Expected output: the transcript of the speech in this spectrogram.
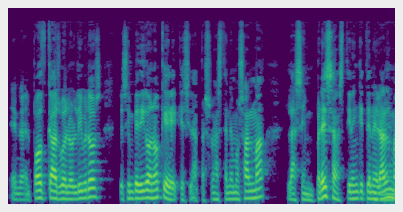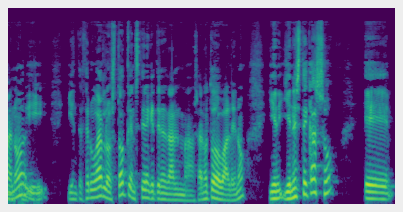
el podcast o en los libros, yo siempre digo, ¿no? Que, si las personas tenemos alma, las empresas tienen que tener alma, ¿no? Y, en tercer lugar, los tokens tienen que tener alma. O sea, no todo vale, ¿no? Y en, este caso, eh,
